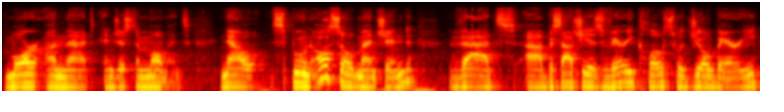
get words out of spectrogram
more on that in just a moment. Now spoon also mentioned that uh, Bisaccia is very close with Joe Barry.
